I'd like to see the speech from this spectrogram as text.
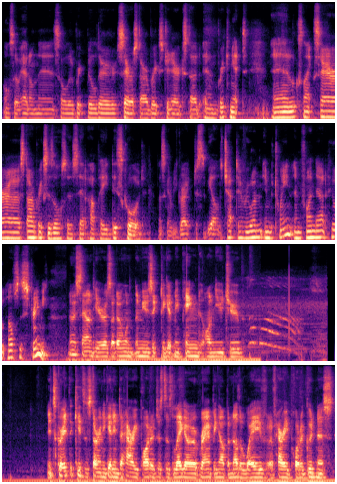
Also had on there Solo Brick Builder, Sarah Star Bricks, Generic Stud, and Bricking It. And it looks like Sarah Star Bricks has also set up a Discord. That's going to be great just to be able to chat to everyone in between and find out who else is streaming. No sound here as I don't want the music to get me pinged on YouTube. It's great that kids are starting to get into Harry Potter just as LEGO ramping up another wave of Harry Potter goodness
